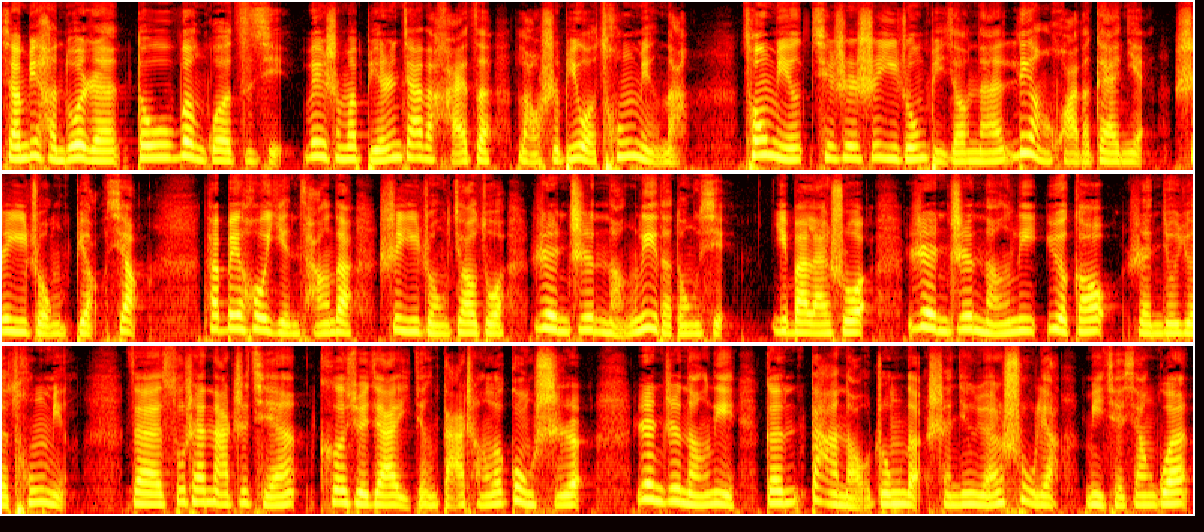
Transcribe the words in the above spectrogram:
想必很多人都问过自己，为什么别人家的孩子老是比我聪明呢？聪明其实是一种比较难量化的概念，是一种表象，它背后隐藏的是一种叫做认知能力的东西。一般来说，认知能力越高，人就越聪明。在苏珊娜之前，科学家已经达成了共识：认知能力跟大脑中的神经元数量密切相关。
